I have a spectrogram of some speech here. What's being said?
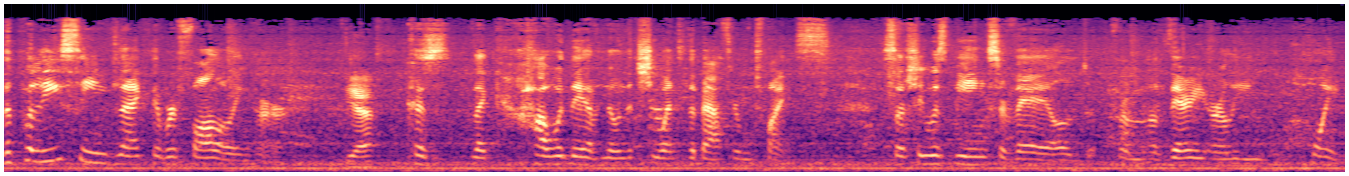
the police seemed like they were following her Yeah. because like how would they have known that she went to the bathroom twice so she was being surveilled from a very early point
